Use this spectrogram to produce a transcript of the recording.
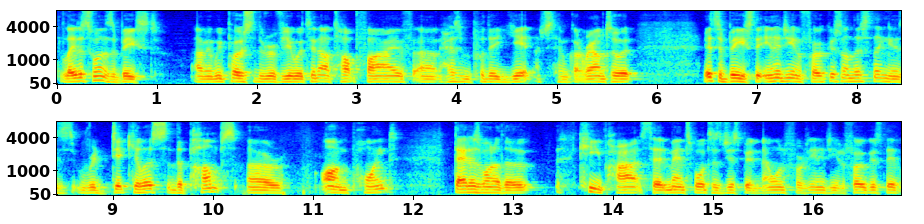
the latest one is a beast. I mean, we posted the review. It's in our top five. Uh, it hasn't been put there yet. I just haven't got around to it. It's a beast. The energy and focus on this thing is ridiculous. The pumps are on point. That is one of the key parts that Man Sports has just been known for energy and focus. They've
